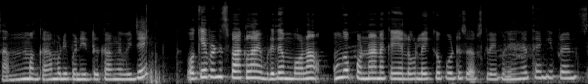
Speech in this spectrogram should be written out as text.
செம்ம காமெடி பண்ணிட்டு இருக்காங்க விஜய். ஓகே ஃப்ரெண்ட்ஸ் பார்க்கலாம். இப்படி தான் போகலாம் உங்கள் பொண்ணான கையில் லைக்கை போட்டு சப்ஸ்கிரைப் பண்ணிடுங்க தேங்க்யூ ஃப்ரெண்ட்ஸ்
